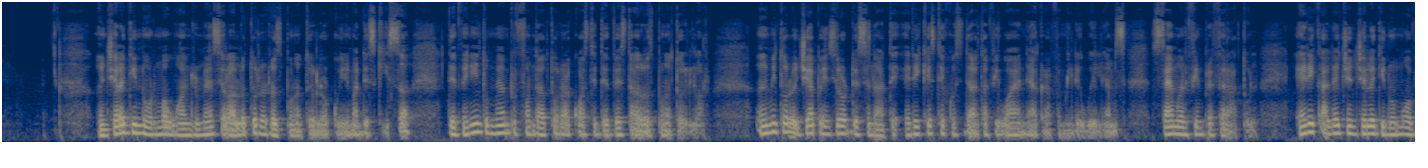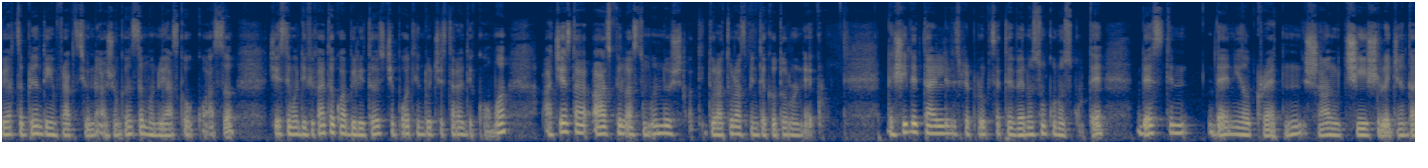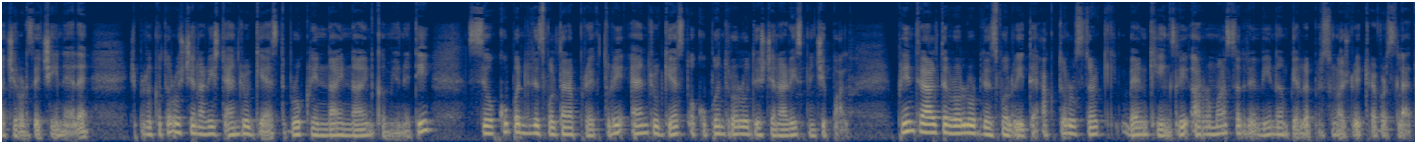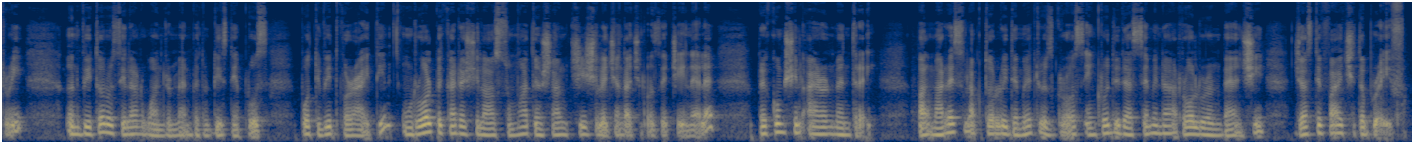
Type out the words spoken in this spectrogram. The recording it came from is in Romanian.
În cele din urmă, Wonder Man se alătură răzbunătorilor cu inima deschisă, devenind un membru fondator al coastei de vest al răzbunătorilor. În mitologia pensiilor desenate, Eric este considerat a fi oaia neagră a familiei Williams, Simon fiind preferatul. Eric alege în cele din urmă o viață plină de infracțiune, ajungând să mânuiască o coasă, ce este modificată cu abilități ce pot induce starea de comă, acesta astfel asumându-și titulatura Spintecătorul Negru. Deși detaliile despre producția TV nu sunt cunoscute, Destin Daniel Cretton, Shang-Chi și Legenda celor 10 inele și producătorul scenarist Andrew Guest, Brooklyn Nine-Nine Community, se ocupă de dezvoltarea proiectului, Andrew Guest ocupând rolul de scenarist principal. Printre alte roluri dezvăluite, actorul Sir Ben Kingsley ar urma să revină în pielea personajului Trevor Slattery în viitorul serial Wonder Man pentru Disney+, Plus, potrivit Variety, un rol pe care și l-a asumat în Shang-Chi și Legenda celor 10 inele, precum și în Iron Man 3. Palmaresul actorului Demetrius Gross include de asemenea roluri în Banshee, Justified și The Brave.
